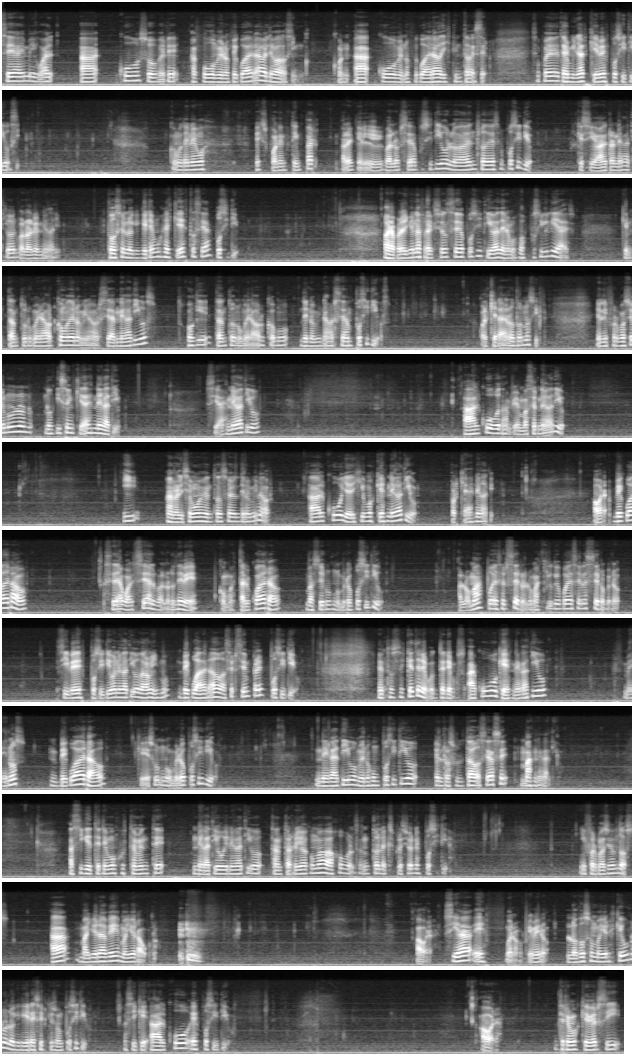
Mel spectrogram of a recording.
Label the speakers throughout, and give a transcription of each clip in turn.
Speaker 1: sea m igual a cubo sobre a cubo menos b cuadrado elevado a 5, con a cubo menos b cuadrado distinto de 0. Se puede determinar que m es positivo sí. Como tenemos exponente impar, para que el valor sea positivo, lo de adentro debe ser positivo. Porque si va adentro negativo, el valor es negativo. Entonces lo que queremos es que esto sea positivo. Ahora, para que una fracción sea positiva tenemos dos posibilidades. Que tanto numerador como denominador sean negativos o que tanto numerador como denominador sean positivos. Cualquiera de los dos nos sirve. En la información 1 nos dicen que A es negativo. Si A es negativo, A al cubo también va a ser negativo. Y analicemos entonces el denominador. A al cubo ya dijimos que es negativo porque A es negativo. Ahora, B cuadrado, sea cual sea el valor de B, como está el cuadrado, va a ser un número positivo. A lo más puede ser 0, lo más chico que puede ser es 0, pero si B es positivo o negativo da lo mismo, B cuadrado va a ser siempre positivo. Entonces, ¿qué tenemos? Tenemos A cubo que es negativo, menos B cuadrado, que es un número positivo. Negativo menos un positivo el resultado se hace más negativo. Así que tenemos justamente negativo y negativo tanto arriba como abajo, por lo tanto la expresión es positiva. Información 2. A mayor a B mayor a 1. Ahora, si A es, bueno, primero, los dos son mayores que 1, lo que quiere decir que son positivos. Así que A al cubo es positivo. Ahora, tenemos que ver si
